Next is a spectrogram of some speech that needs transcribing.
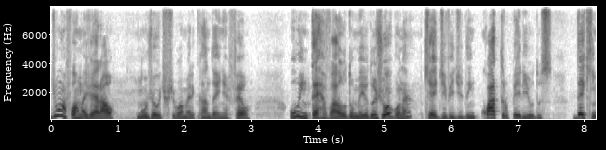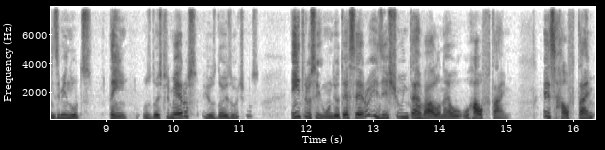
De uma forma geral, num jogo de futebol americano da NFL, o intervalo do meio do jogo, né, que é dividido em quatro períodos de 15 minutos, tem os dois primeiros e os dois últimos. Entre o segundo e o terceiro existe o intervalo, né, o, o half time. Esse half time,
